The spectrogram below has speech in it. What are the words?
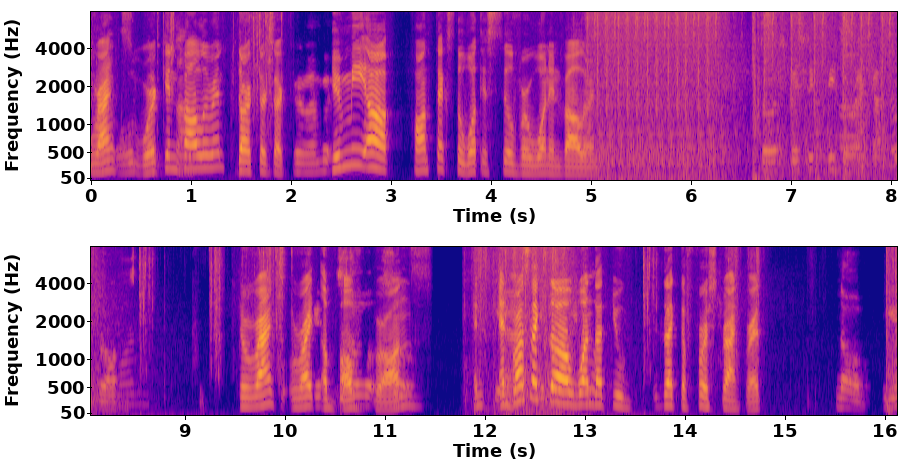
ranks work in sound- Valorant. Dark, dark, dark. remember. Give me uh context to what is silver one in Valorant. So it's basically the rank after bronze. The rank right It's above so- so- bronze. And Yeah, and bronze like the like- one that you like the first rank, right? No, you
